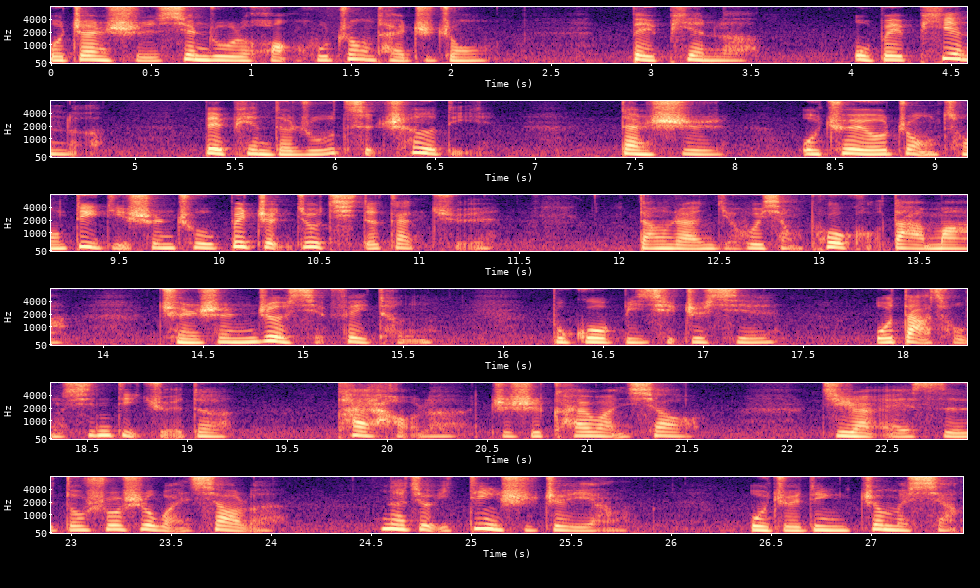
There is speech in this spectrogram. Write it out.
我暂时陷入了恍惚状态之中。被骗了，我被骗了，被骗得如此彻底。但是我却有种从地底深处被拯救起的感觉。当然也会想破口大骂。全身热血沸腾，不过比起这些，我打从心底觉得太好了，只是开玩笑。既然 S 都说是玩笑了，那就一定是这样。我决定这么想，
